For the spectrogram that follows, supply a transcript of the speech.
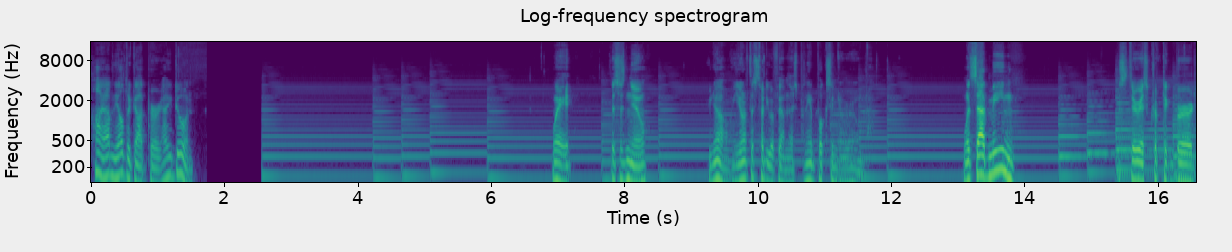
Hi, I'm the Elder God Bird. How you doing? Wait, this is new. You know, you don't have to study with them. There's plenty of books in your room. What's that mean? Mysterious cryptic bird.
